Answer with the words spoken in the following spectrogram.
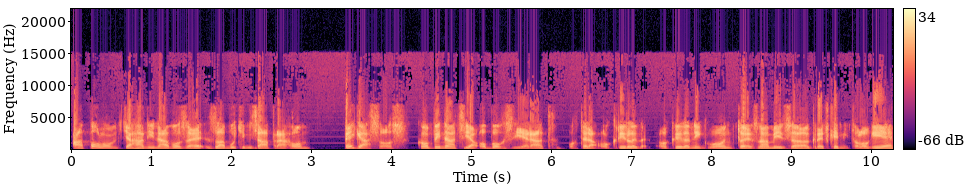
Apolón ťahaný na voze s labutím záprahom, Pegasos, kombinácia oboch zvierat, teda okrílený gôň, to je známy z uh, greckej mytológie,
